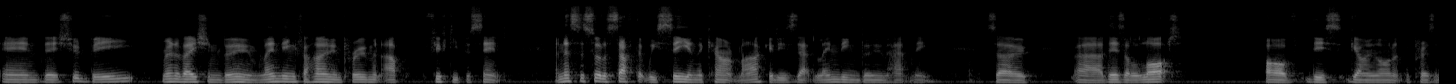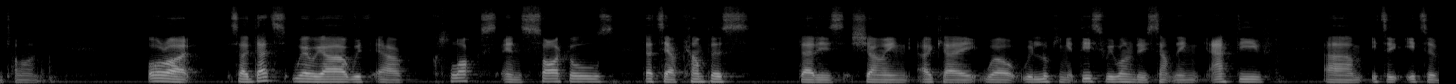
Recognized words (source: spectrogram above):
and there should be renovation boom, lending for home improvement up 50%. And that's the sort of stuff that we see in the current market is that lending boom happening. So uh, there's a lot of this going on at the present time. All right, so that's where we are with our clocks and cycles. That's our compass that is showing, okay, well, we're looking at this, we want to do something active um, it's a it's a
